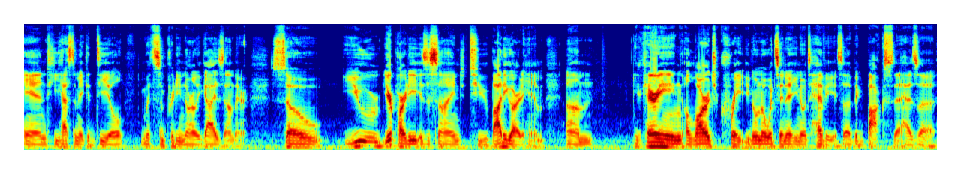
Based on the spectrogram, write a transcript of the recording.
and he has to make a deal with some pretty gnarly guys down there. So you your party is assigned to bodyguard him. Um, you're carrying a large crate. You don't know what's in it. You know it's heavy. It's a big box that has a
